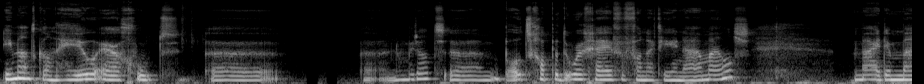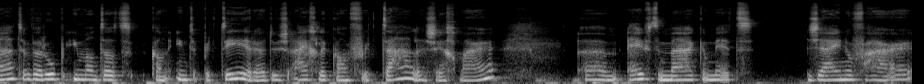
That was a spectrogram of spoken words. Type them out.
Iemand kan heel erg goed, uh, uh, noem je dat, uh, boodschappen doorgeven van het hiernamaals. Maar de mate waarop iemand dat kan interpreteren, dus eigenlijk kan vertalen, zeg maar, um, heeft te maken met zijn of haar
